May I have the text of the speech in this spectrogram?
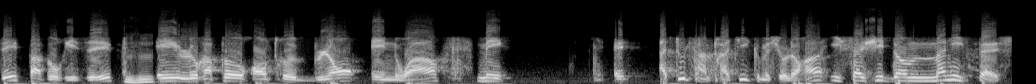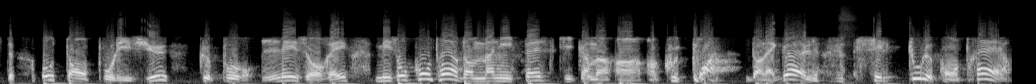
défavorisés mhm. et le rapport entre blanc et noir. Mais à toute fin pratique, Monsieur Laurent, il s'agit d'un manifeste, autant pour les yeux que pour les oreilles, mais au contraire d'un manifeste qui, comme un, coup de poing dans la gueule, c'est tout le contraire.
